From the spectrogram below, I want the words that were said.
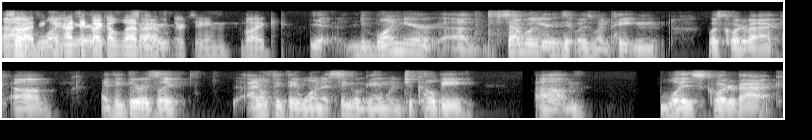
So um, I think I think like 11 sorry. or 13. Like. Yeah, one year, uh, several years it was when Peyton was quarterback. Um, I think there was like, I don't think they won a single game when Jacoby um, was quarterback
